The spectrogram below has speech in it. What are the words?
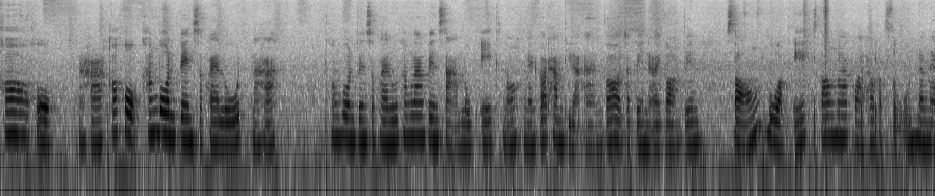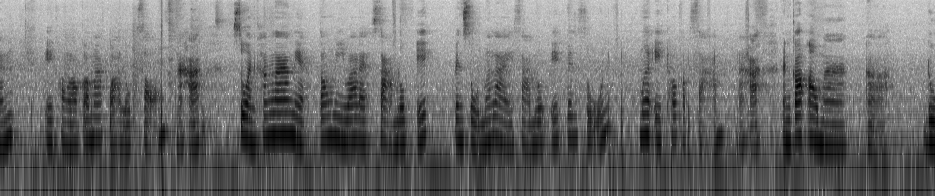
ข้อ 6 นะคะ ข้อ 6 ข้างบนเป็น square root นะคะ ข้างบนเป็น square root ข้างล่างเป็น3ลบ x เนาะนั้นก็ทำทีละอันก็จะเป็นอะไรก่อนเป็น 2 บวก x ต้องมากกว่าเท่ากับ 0 ดังนั้น x ของเราก็มากกว่าลบ2นะคะ ส่วนข้างล่างเนี่ยต้องมีว่าอะไร3ลบ x เป็น 0 เมื่อไหร่3ลบ x เป็น 0 เมื่อ x เท่ากับ3นะคะนั้นก็เอามา ดู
